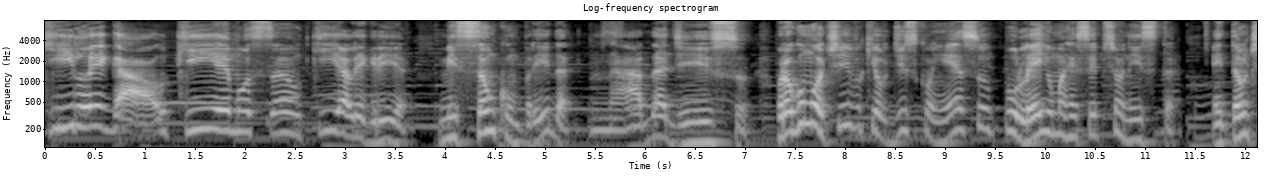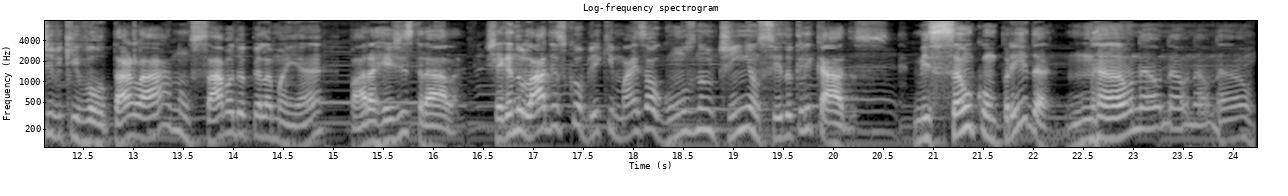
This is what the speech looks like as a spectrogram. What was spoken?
Que legal, que emoção, que alegria. Missão cumprida? Nada disso. Por algum motivo que eu desconheço, pulei uma recepcionista. Então tive que voltar lá num sábado pela manhã para registrá-la. Chegando lá, descobri que mais alguns não tinham sido clicados. Missão cumprida? Não, não, não, não, não.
